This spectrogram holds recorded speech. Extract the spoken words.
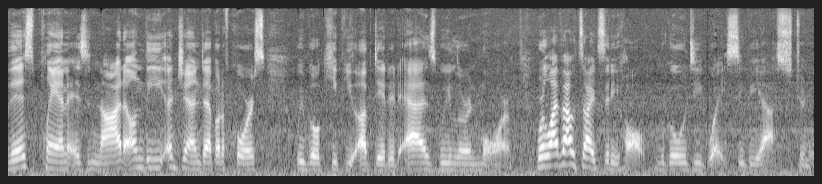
this plan is not on the agenda. But of course, we will keep you updated as we learn more. We're live outside City Hall. Mugo Odigwe, CBS 2 News.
